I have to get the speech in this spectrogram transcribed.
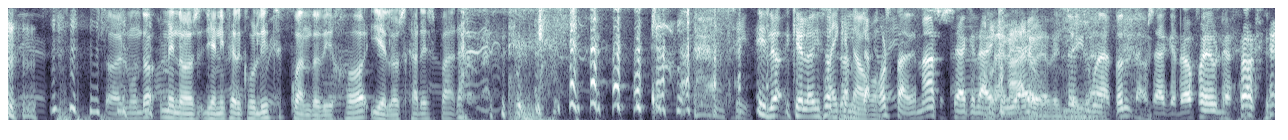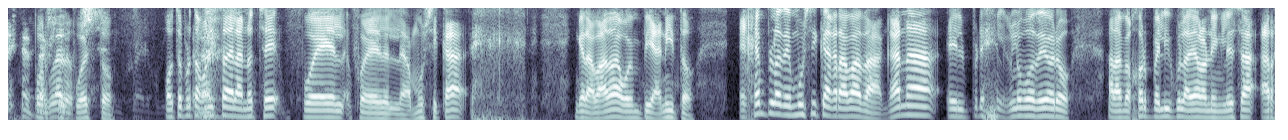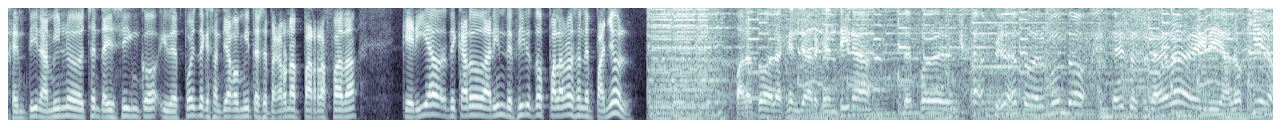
Todo el mundo, menos Jennifer Coolidge cuando dijo y el Oscar es para. Y lo, que lo hizo Ay, que ahogo. aposta, además. O sea, que la Claro, no es tonta. O sea, que no fue un error. Por claro. supuesto. Otro protagonista de la noche fue, el- fue la música grabada o en pianito. Ejemplo de música grabada. Gana el, pre- el Globo de Oro a la mejor película de habla no inglesa Argentina 1985 y después de que Santiago Mitre se pegara una parrafada, quería Ricardo Darín decir dos palabras en español. Para toda la gente de Argentina, después del campeonato del mundo, esto es una gran alegría. Los quiero.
